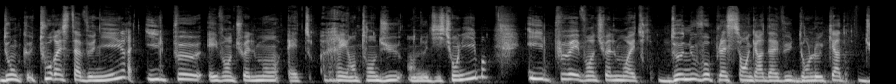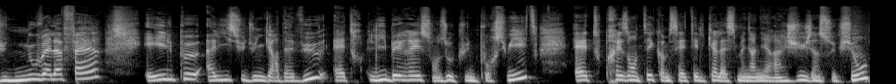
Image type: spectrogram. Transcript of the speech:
Donc, tout reste à venir. Il peut éventuellement être réentendu en audition libre. Il peut éventuellement être de nouveau placé en garde à vue dans le cadre d'une nouvelle affaire et il peut, à l'issue d'une garde à vue, être libéré sans aucune poursuite, être présenté, comme ça a été le cas la semaine dernière, à un juge d'instruction.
